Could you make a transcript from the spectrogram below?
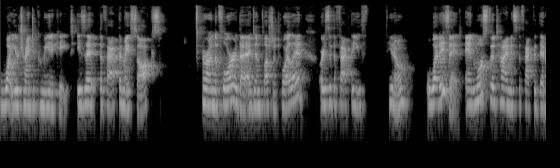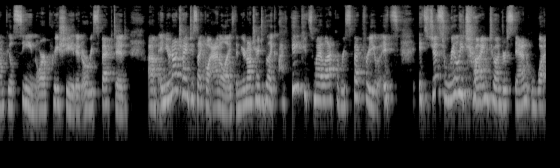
what you're trying to communicate. Is it the fact that my socks are on the floor or that I didn't flush the toilet? Or is it the fact that you, you know, what is it? And most of the time, it's the fact that they don't feel seen or appreciated or respected. Um, and you're not trying to psychoanalyze them. You're not trying to be like, I think it's my lack of respect for you. It's it's just really trying to understand what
